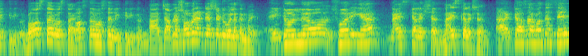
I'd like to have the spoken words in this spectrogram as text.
বিক্রি করি। বস্তায় বস্তায়। বস্তা বস্তা বিক্রি করি। আচ্ছা আপনার শপের অ্যাড্রেসটা একটু বলে দেন ভাই। এইটা হলো সোয়ারি ঘাট নাইস কালেকশন নাইস কালেকশন আরেকটা আছে আমাদের সেম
